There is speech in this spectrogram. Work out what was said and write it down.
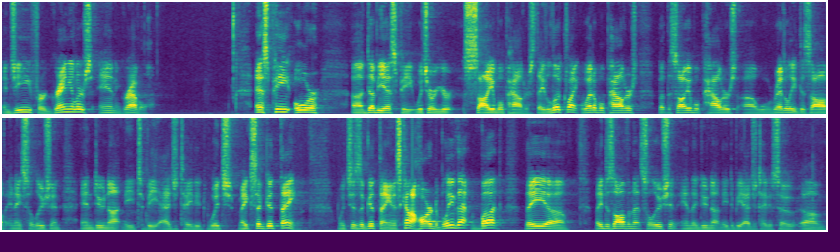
and G for granulars and gravel. SP or uh, WSP, which are your soluble powders. They look like wettable powders, but the soluble powders uh, will readily dissolve in a solution and do not need to be agitated, which makes a good thing which is a good thing. And it's kind of hard to believe that, but they uh, they dissolve in that solution and they do not need to be agitated. So um,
